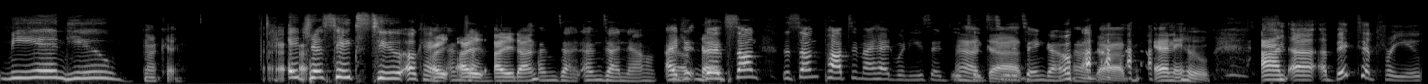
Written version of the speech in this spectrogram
Me and you. Okay. It just takes two. Okay, are, I'm done. Are, are, you done? I'm done. I'm done now. I okay. just, the song the song popped in my head when you said it oh, takes God. two to tango. oh God. Anywho, and uh, a big tip for you:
